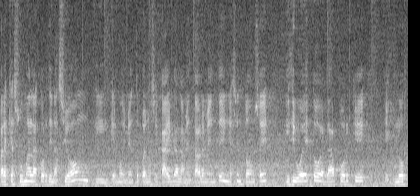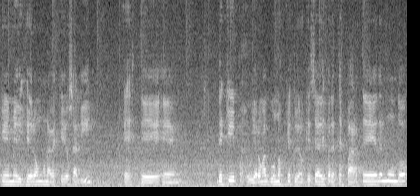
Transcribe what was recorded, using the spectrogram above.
para que asuma la coordinación y que el movimiento pues no se caiga, lamentablemente en ese entonces, y digo esto, ¿verdad?, porque es lo que me dijeron una vez que yo salí, este, em, de que pues hubieron algunos que tuvieron que irse a diferentes partes del mundo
